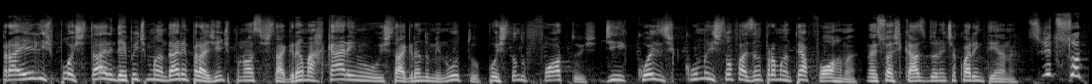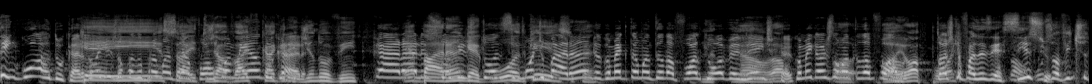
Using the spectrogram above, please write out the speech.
Pra eles postarem, de repente mandarem pra gente pro nosso Instagram, marcarem o Instagram do Minuto, postando fotos de coisas como eles estão fazendo pra manter a forma nas suas casas durante a quarentena. Isso, gente, só tem gordo, cara. Como é que eles estão fazendo pra manter aí, a forma já vai comendo, ficar cara? agredindo ouvinte. Caralho, é baranga, esse é gordo, esse monte que de baranga. Como é que tá mantendo a foto que ouve a não, gente, eu- cara? Como é que eles estão mantendo a foto? eu tu acha que é fazer exercício? Não, os ouvintes-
